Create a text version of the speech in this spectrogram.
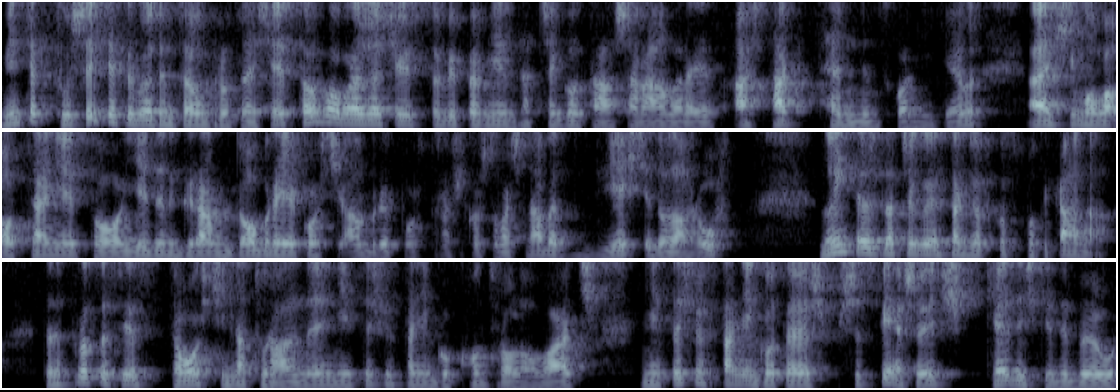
Więc jak słyszycie sobie o tym całym procesie, to wyobrażacie już sobie pewnie, dlaczego ta szara ambra jest aż tak cennym składnikiem. A jeśli mowa o cenie, to 1 gram dobrej jakości ambry potrafi kosztować nawet 200 dolarów. No i też dlaczego jest tak rzadko spotykana. Ten proces jest w całości naturalny, nie jesteśmy w stanie go kontrolować, nie jesteśmy w stanie go też przyspieszyć. Kiedyś, kiedy był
